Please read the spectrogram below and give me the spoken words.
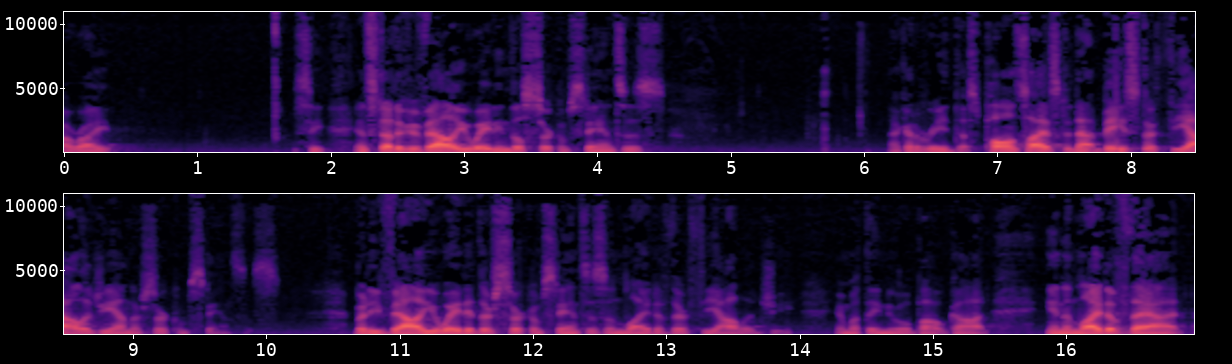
all right? See, instead of evaluating those circumstances, I got to read this. Paul and Silas did not base their theology on their circumstances, but evaluated their circumstances in light of their theology and what they knew about God. And in light of that,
